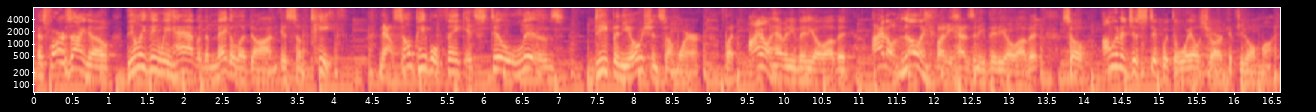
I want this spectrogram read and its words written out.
as far as I know, the only thing we have of the megalodon is some teeth. Now, some people think it still lives deep in the ocean somewhere, but I don't have any video of it. I don't know anybody has any video of it. So I'm gonna just stick with the whale shark if you don't mind.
